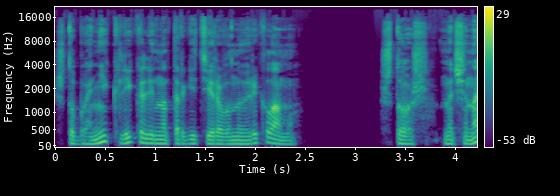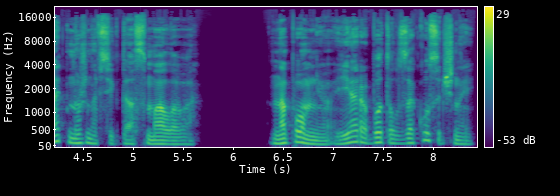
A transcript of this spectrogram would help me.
чтобы они кликали на таргетированную рекламу. Что ж, начинать нужно всегда с малого. Напомню, я работал в закусочной,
